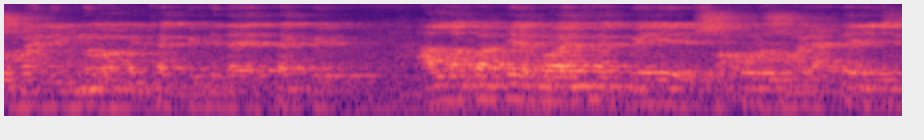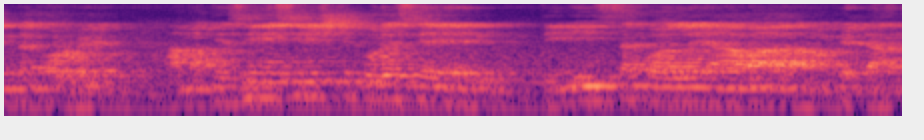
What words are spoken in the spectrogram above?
সময় নিম্নগামী থাকবে, হৃদায়ত থাকবে। আল্লাহ পাকের ভয় থাকবে, সকল সময় একটাই চিন্তা করবে, আমাকে যিনি সৃষ্টি করেছেন, তিনি ইচ্ছা করলে আবার আমাকে দান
